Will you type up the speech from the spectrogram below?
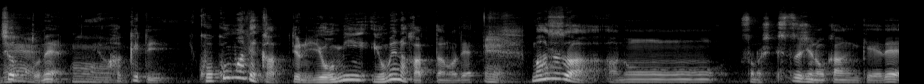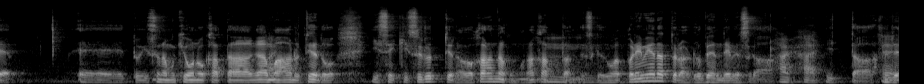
ちょっとね、うん。はっきり言ってここまでかっていうのを読み読めなかったのでえ。まずはあのーその出自の関係で、えー、とイスラム教の方が、まあ、ある程度移籍するっていうのは分からなくもなかったんですけど、まあ、プレミアだったらルベン・デベスがえはいはい。行った、ええ。で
